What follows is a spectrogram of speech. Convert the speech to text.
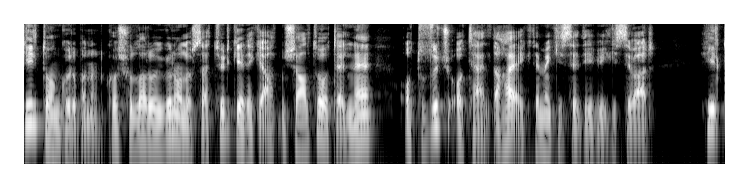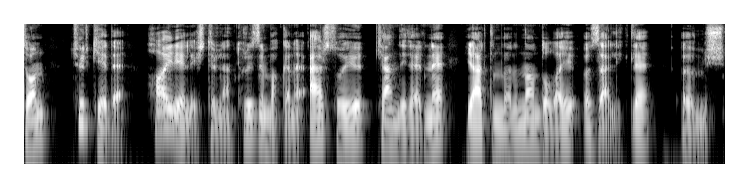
Hilton grubunun koşullar uygun olursa Türkiye'deki 66 oteline 33 otel daha eklemek istediği bilgisi var. Hilton, Türkiye'de hayli eleştirilen Turizm Bakanı Ersoy'u kendilerine yardımlarından dolayı özellikle övmüş.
